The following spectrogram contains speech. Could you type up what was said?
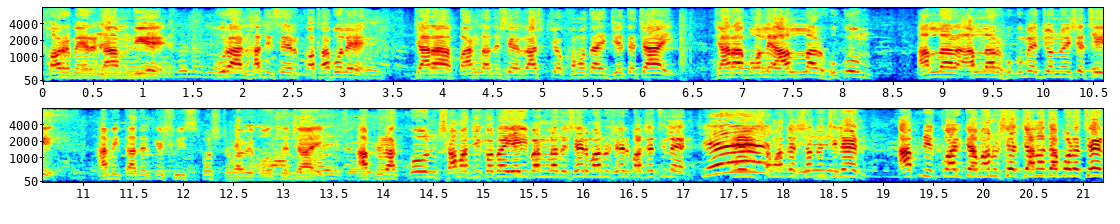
ধর্মের নাম দিয়ে কোরআন, হাদিসের কথা বলে যারা বাংলাদেশের রাষ্ট্রীয় ক্ষমতায় যেতে চায়, যারা বলে আল্লাহর হুকুম আল্লাহর আল্লাহর হুকুমের জন্য এসেছি। আমি তাদেরকে সুস্পষ্টভাবে বলতে চাই আপনারা কোন সামাজিকতায় এই বাংলাদেশের মানুষের পাশে ছিলেন? এই সমাজের সাথে ছিলেন? আপনি কয়টা মানুষের জানাজা পড়েছেন?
